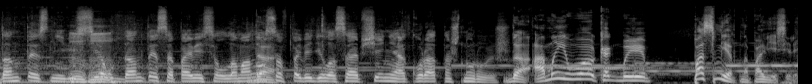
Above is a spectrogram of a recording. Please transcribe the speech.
Дантес не висел. Дантеса повесил Ломоносов. Победило сообщение. Аккуратно шнуруешь. Да, а мы его как бы посмертно повесили.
